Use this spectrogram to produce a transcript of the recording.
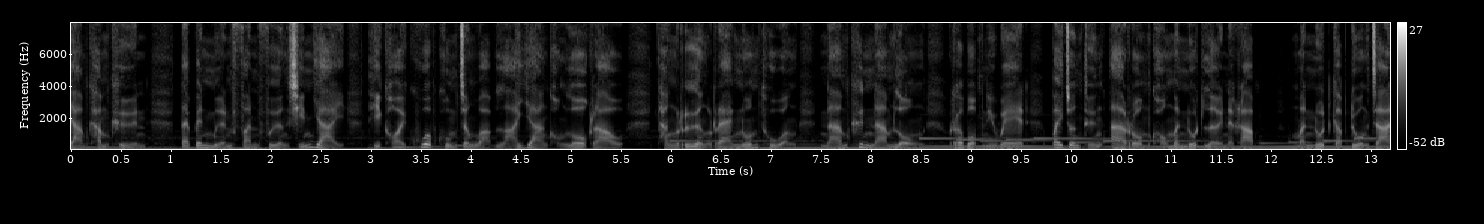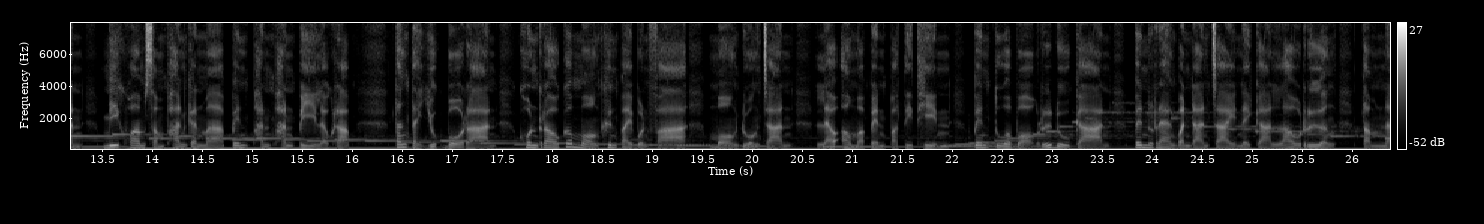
ยามค่ำคืน แต่เป็นเหมือนฟันเฟืองชิ้นใหญ่ที่คอยควบคุมจังหวะหลายอย่างของโลกเรา ทั้งเรื่องแรงโน้มถ่วง น้ำขึ้นน้ำลง ระบบนิเวศ ไปจนถึงอารมณ์ของมนุษย์เลยนะครับ มนุษย์กับดวงจันทร์มีความสัมพันธ์กันมาเป็นพันๆปีแล้วครับ ตั้งแต่ยุคโบราณ คนเราก็มองขึ้นไปบนฟ้า มองดวงจันทร์ แล้วเอามาเป็นปฏิทิน เป็นตัวบอกฤดูกาลเป็นแรงบันดาลใจในการเล่าเรื่อง ตำน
